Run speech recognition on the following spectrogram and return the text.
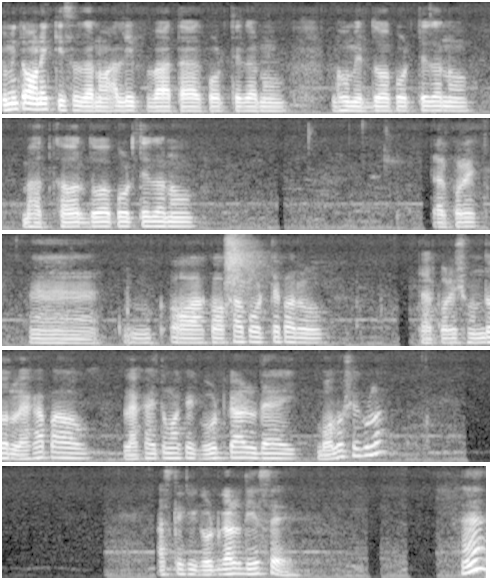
তুমি তো অনেক কিছু জানো আলিফ বা তা পড়তে জানো ঘুমের দোয়া পড়তে জানো ভাত খাওয়ার দোয়া পড়তে জানো তারপরে অ আ ক খ পড়তে পারো। তারপরে সুন্দর লেখা পাও। লেখায় তোমাকে গুড গার্ল দেয়। বলো সেগুলো। আজকে কি গুড গার্ল দিয়েছে? হ্যাঁ?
